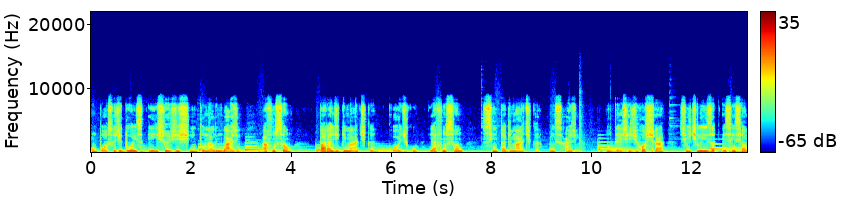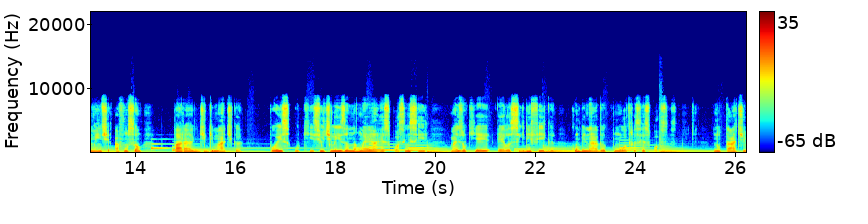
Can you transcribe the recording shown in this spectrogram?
composta de dois eixos distintos na linguagem: a função paradigmática, código, e a função sintagmática, mensagem. No teste de Rochat, se utiliza essencialmente a função paradigmática, pois o que se utiliza não é a resposta em si, mas o que ela significa combinada com outras respostas. No TAT,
